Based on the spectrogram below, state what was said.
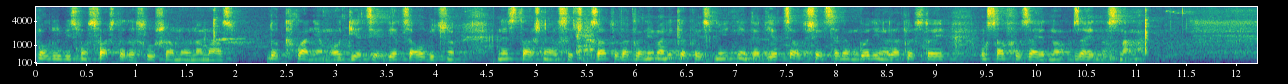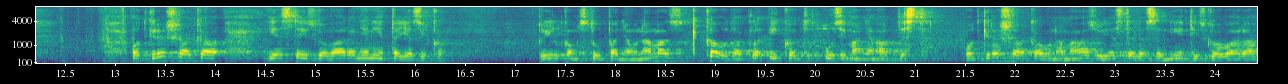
mogli bismo svašta da slušamo u namazu dok klanjamo od djece. Djeca obično nestašna ili slično. Zato, dakle, nema nikakve smetnje da djeca od 6-7 godina, dakle, stoje u safu zajedno, zajedno s nama. Od grešaka jeste izgovaranje nijeta jezikom prilikom stupanja u namaz, kao dakle i kod uzimanja abdesta. Od grešaka u namazu jeste da se nijet izgovara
